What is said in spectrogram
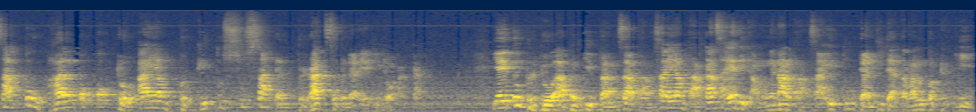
satu hal pokok doa yang begitu susah dan berat sebenarnya didoakan yaitu berdoa bagi bangsa-bangsa yang bahkan saya tidak mengenal bangsa itu dan tidak terlalu peduli.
